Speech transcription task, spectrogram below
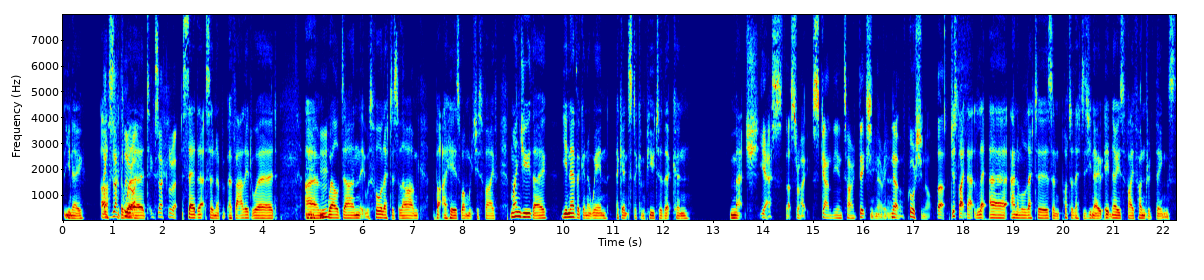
you know, asked exactly for the right. word, Exactly right. said that's an, a valid word. Um, Mm-hmm. Well done. It was four letters long, but I here's one which is five. Mind you, though, you're never going to win against a computer that can match. Yes, that's right. Scan the entire dictionary. No, of course you're not. But Just like that, le- uh, animal letters and Potter letters, you know, it knows 500 things.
